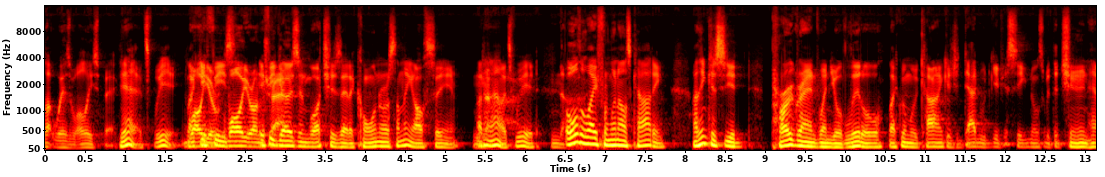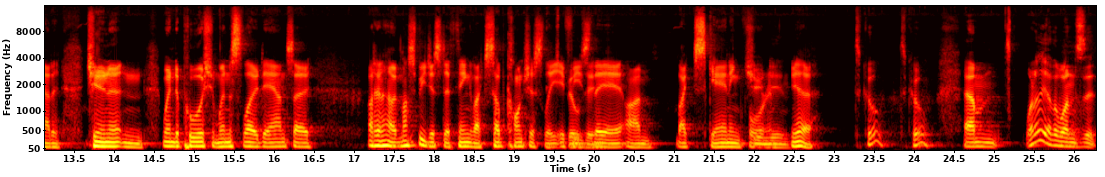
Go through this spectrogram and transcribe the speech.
Like, where's Wally Speck? Yeah, it's weird. Like While if you're- he's, while you're on if track. he goes and watches at a corner or something, I'll see him. I don't know. It's weird. no. All the way from when I was karting. I think because you're programmed when you're little, like when we were karting, because your dad would give you signals with the tune, how to tune it, and when to push and when to slow down. So I don't know. It must be just a thing, like subconsciously. if built he's in. there, I'm like scanning for Tuned him. in. Yeah. It's cool. It's cool. Um, one of the other ones that,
